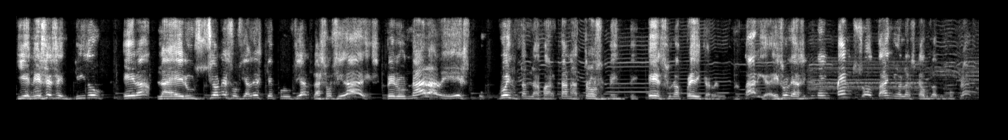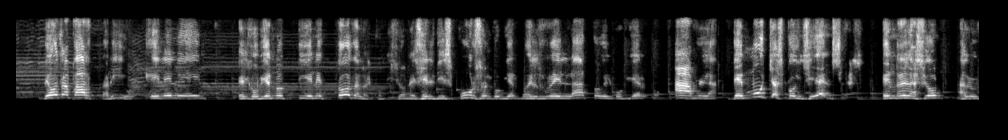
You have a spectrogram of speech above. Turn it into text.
Y en ese sentido, era las erupciones sociales que producían las sociedades. Pero nada de esto, cuentan la FARC tan atrozmente, es una prédica revolucionaria. Eso le hace un inmenso daño a las causas democráticas. De otra parte, Darío, el ELN, el gobierno tiene todas las condiciones, el discurso del gobierno, el relato del gobierno, habla de muchas coincidencias en relación a los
